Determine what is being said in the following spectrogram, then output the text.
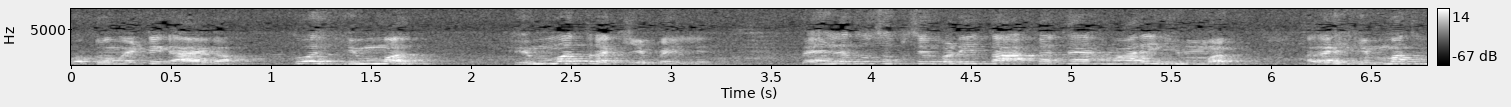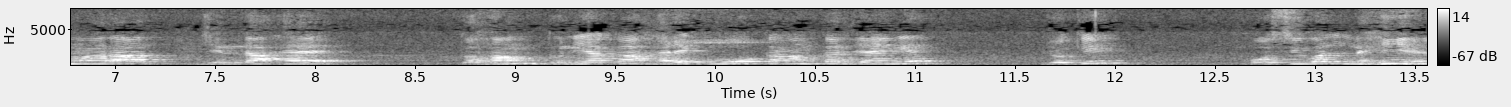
ऑटोमेटिक आएगा। तो हिम्मत हिम्मत रखिए पहले। पहले तो सबसे बड़ी ताकत है हमारी हिम्मत। अगर हिम्मत हमारा ज़िंदा है तो हम दुनिया का हर एक वो काम कर जाएँगे जो कि पॉसिबल नहीं है।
